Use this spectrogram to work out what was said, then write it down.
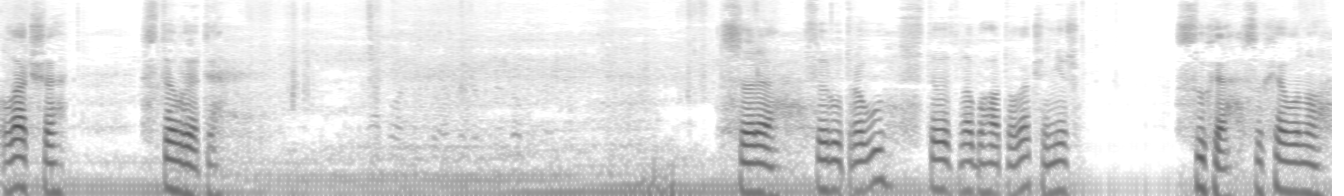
легше стелити. Сире, сиру траву стелити набагато легше, ніж сухе. Сухе воно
